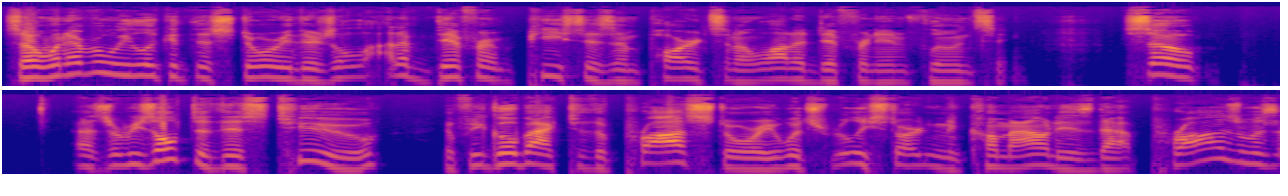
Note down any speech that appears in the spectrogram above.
So, whenever we look at this story, there's a lot of different pieces and parts and a lot of different influencing. So, as a result of this, too, if we go back to the Pras story, what's really starting to come out is that Pras was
